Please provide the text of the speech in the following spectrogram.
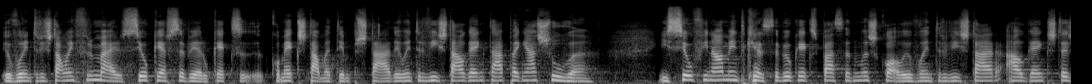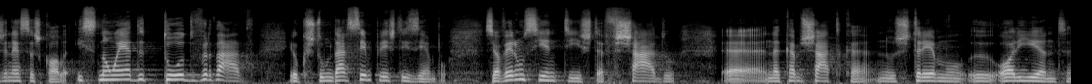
Eu vou entrevistar um enfermeiro. Se eu quero saber o que é que, como é que está uma tempestade, eu entrevisto alguém que está a apanhar chuva. E se eu finalmente quero saber o que é que se passa numa escola, eu vou entrevistar alguém que esteja nessa escola. Isso não é de todo verdade. Eu costumo dar sempre este exemplo. Se houver um cientista fechado uh, na Kamchatka, no extremo uh, oriente,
